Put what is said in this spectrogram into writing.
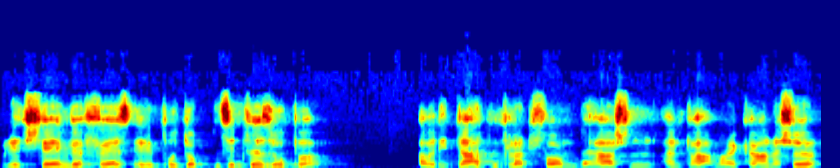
Und jetzt stellen wir fest, in den Produkten sind wir super. Aber die Datenplattformen beherrschen ein paar amerikanische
